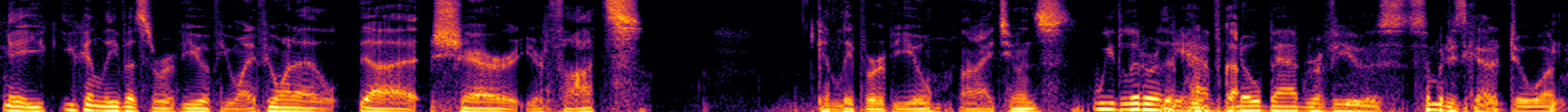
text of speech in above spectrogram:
Yeah, you, you can leave us a review if you want. If you want to uh, share your thoughts, you can leave a review on iTunes. We literally We've have got- no bad reviews. Somebody's got to do one.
